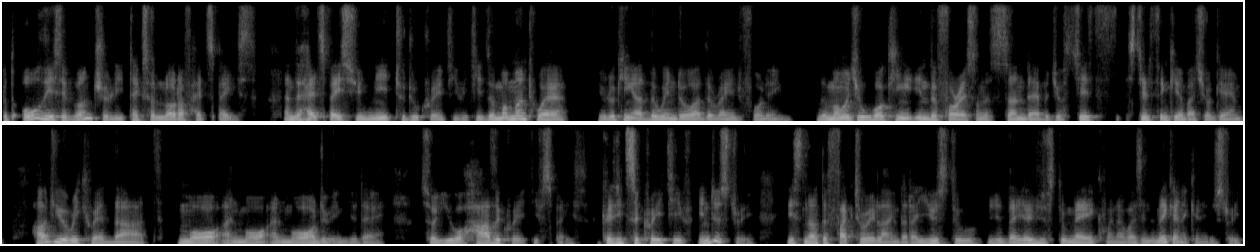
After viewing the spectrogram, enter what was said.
But all this eventually takes a lot of headspace. And the headspace you need to do creativity. The moment where you're looking at the window at the rain falling, the moment you're walking in the forest on a Sunday, but you're still, still thinking about your game, how do you recreate that more and more and more during your day? So you have the creative space because it's a creative industry. It's not a factory line that I used to that I used to make when I was in the mechanical industry.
